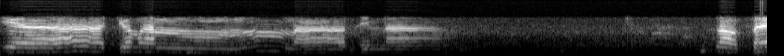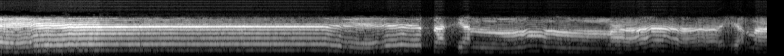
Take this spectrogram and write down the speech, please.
chia chưa ăn mà xin à, lo xe ta xin mà dạ mà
